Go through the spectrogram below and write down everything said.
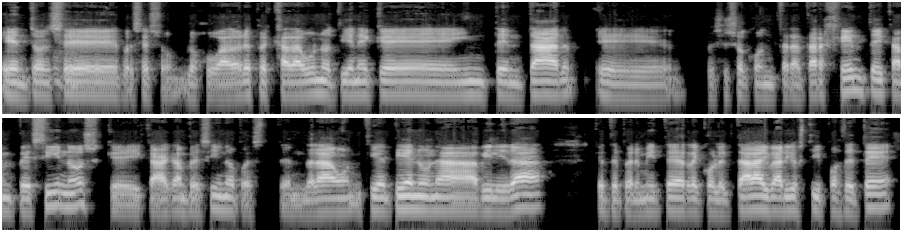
Entonces, pues eso, los jugadores, pues cada uno tiene que intentar, eh, pues eso, contratar gente, campesinos, que cada campesino pues tendrá un, tiene una habilidad que te permite recolectar. Hay varios tipos de té.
